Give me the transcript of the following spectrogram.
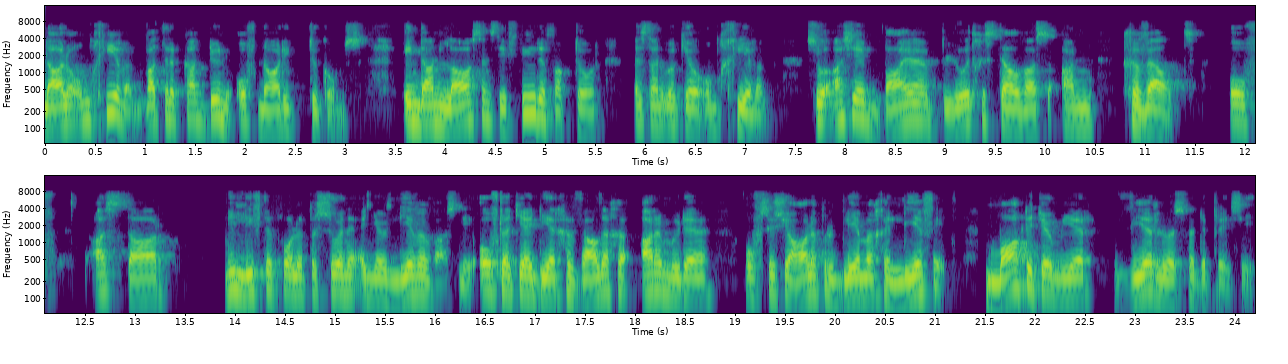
na hulle omgewing, wat hulle kan doen of na die toekoms. En dan laastens die vierde faktor is dan ook jou omgewing. So as jy baie blootgestel was aan geweld of as daar nie liefdevolle persone in jou lewe was nie of dat jy deur geweldige armoede of sosiale probleme geleef het, maak dit jou meer weerloos vir depressie.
